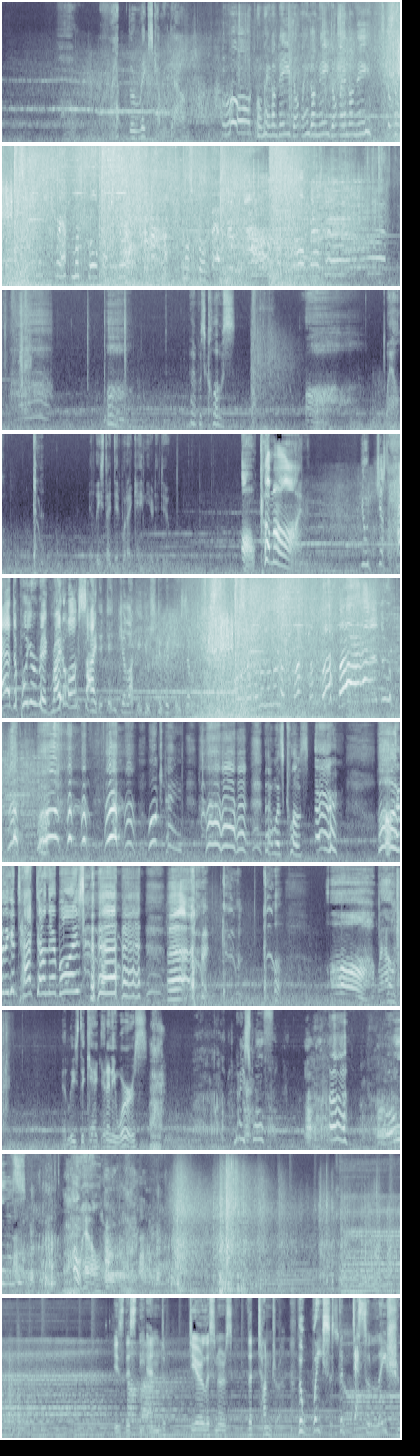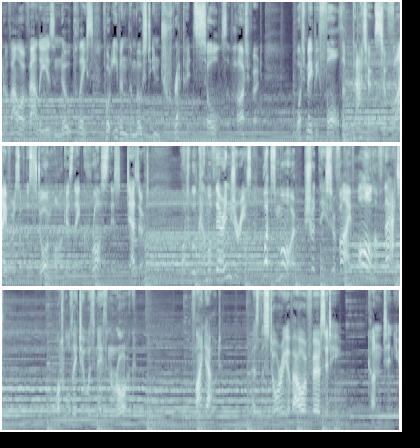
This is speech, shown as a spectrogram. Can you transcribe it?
crap! The rig's coming down. Oh, don't land on me! Don't land on me! Don't land on me! Don't land on me! Crap! Must crawl faster! Ah, Must crawl faster! Ah, must crawl faster! Oh, that was close. Oh, well. At least I did what I came here to do. Oh, come on! You just had to pull your rig right alongside it, didn't you, Lucky, you stupid piece of. okay. that was close. Oh, everything intact down there, boys? Uh, oh, well. At least it can't get any worse. Nice wolf. Uh, wolves. Oh, hell. Is this the end? Dear listeners, the tundra, the waste, the desolation of our valley is no place for even the most intrepid souls of Hartford. What may befall the battered survivors of the Stormhawk as they cross this desert? What will come of their injuries? What's more, should they survive all of that? What will they do with Nathan Rourke? Find out as the story of our fair city continues.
